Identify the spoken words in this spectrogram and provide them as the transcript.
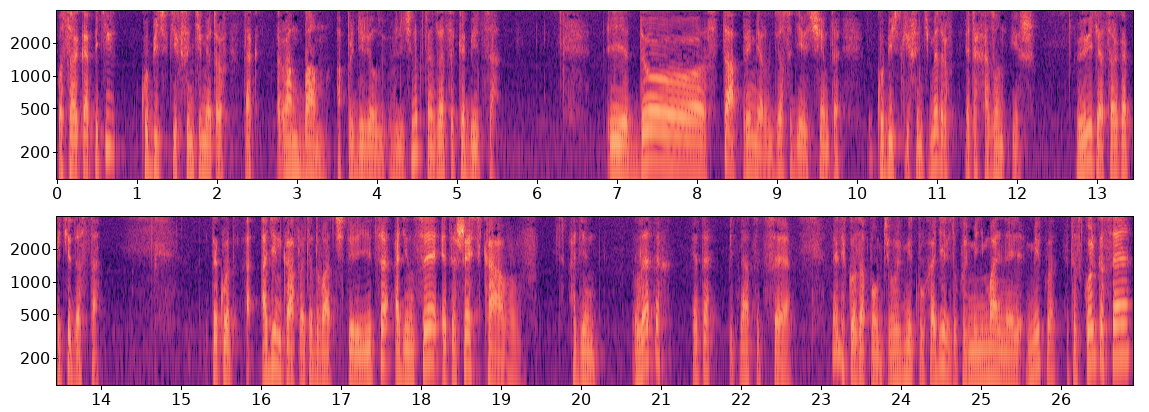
от 45 кубических сантиметров, так Рамбам определил величину, которая называется кабейца. И до 100 примерно, 99 с чем-то кубических сантиметров – это хазон иш. Вы видите, от 45 до 100. Так вот, один кав – это 24 яйца, один с – это 6 кавов один летах – это 15 с. Я легко запомните, вы в микву ходили, только минимальная миква. Это сколько с?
